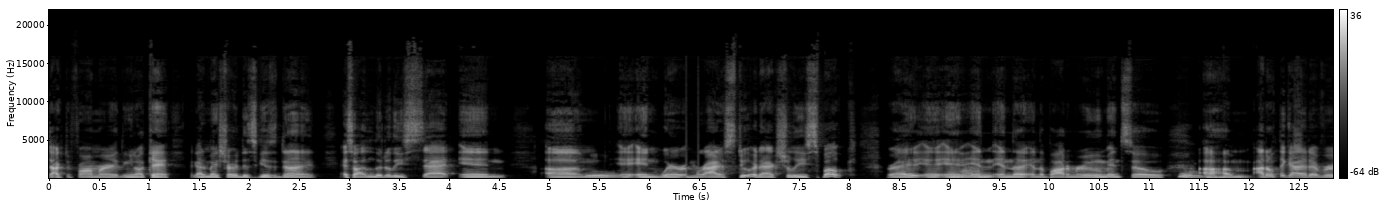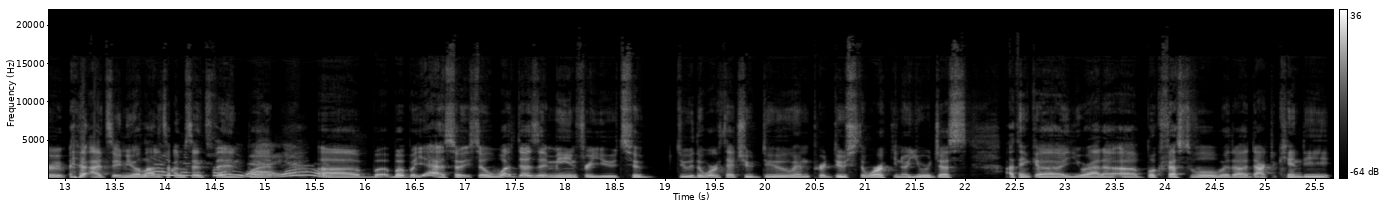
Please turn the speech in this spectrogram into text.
Dr. Farmer, you know, okay, I got to make sure this gets done." And so I literally sat in, um, mm. in, in where Maria Stewart actually spoke right in in, in, in the in the bottom room and so yeah. um i don't think i had ever i'd seen you a lot yeah, of times since then but yeah. uh but but but yeah so so what does it mean for you to do the work that you do and produce the work you know you were just i think uh you were at a, a book festival with uh, dr kendi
